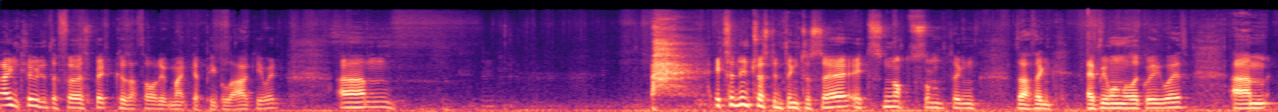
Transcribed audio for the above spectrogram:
I included the first bit because I thought it might get people arguing. Um, it's an interesting thing to say. It's not something that I think everyone will agree with. Um,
